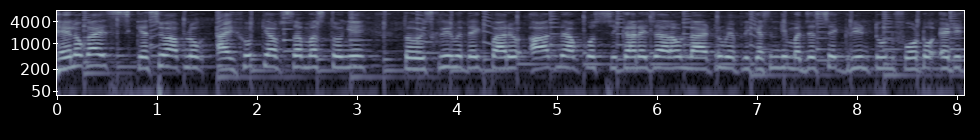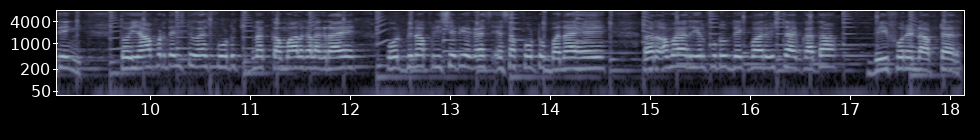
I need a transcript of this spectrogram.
हेलो गाइस कैसे हो आप लोग? आई होप कि आप सब मस्त होंगे। तो स्क्रीन में देख पा रहे हो, आज मैं आपको सिखाने जा रहा हूँ लाइट रूम एप्लीकेशन की मदद से ग्रीन टून फ़ोटो एडिटिंग तो यहाँ पर देखते हो गैस फ़ोटो कितना कमाल का लग रहा है। और बिना अप्रिशिएट के गैस ऐसा फ़ोटो बना है। और हमारा रियल फ़ोटो देख पा रहे हो इस टाइप का था बिफोर एंड आफ्टर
